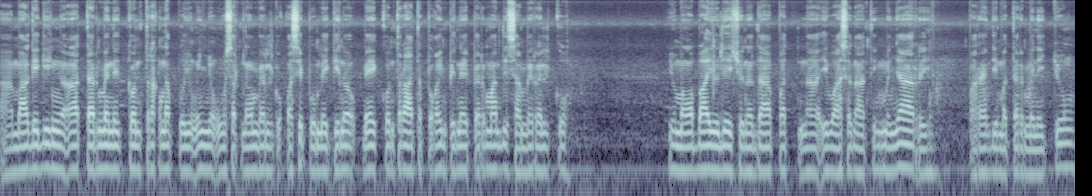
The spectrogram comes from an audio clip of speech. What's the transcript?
ah, magiging ah, terminate contract na po yung inyong usap ng Meralco kasi po may, kino, may kontrata po kayong pinipirmahan din sa Meralco yung mga violation na dapat na iwasan nating manyari para hindi ma-terminate yung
